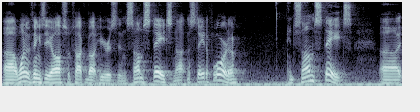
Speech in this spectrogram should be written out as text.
Uh, one of the things they also talk about here is in some states, not in the state of Florida, in some states, uh,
